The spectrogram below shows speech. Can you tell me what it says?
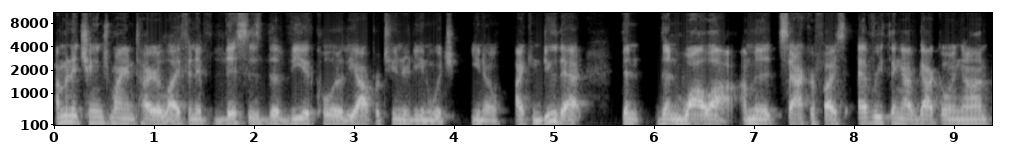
i'm going to change my entire life and if this is the vehicle or the opportunity in which you know i can do that then then voila, I'm going to sacrifice everything I've got going on.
